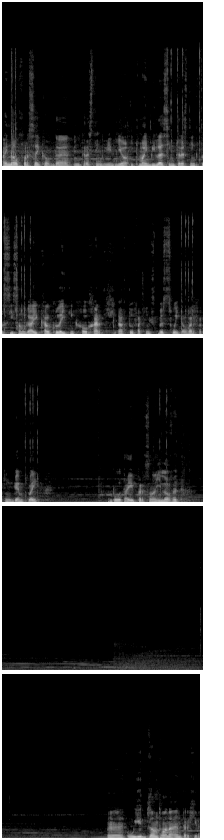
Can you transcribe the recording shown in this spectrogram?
I know for sake of the interesting video it might be less interesting to see some guy calculating how hard he has to fucking sweat over fucking gameplay. But I personally love it. Uh, we don't wanna enter here.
